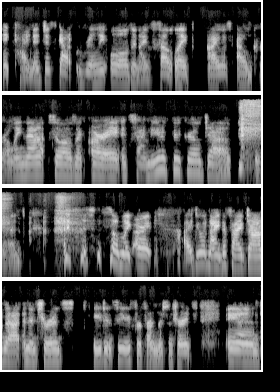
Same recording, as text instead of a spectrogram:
it kind of just got really old. And I felt like I was outgrowing that. So I was like, all right, it's time to get a big girl job. And so I'm like, all right, I do a nine to five job at an insurance agency for farmers insurance. And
